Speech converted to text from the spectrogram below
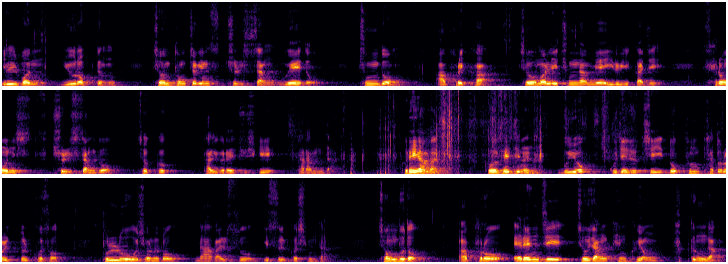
일본, 유럽 등 전통적인 수출 시장 외에도 중동, 아프리카, 저 멀리 중남미에 이르기까지 새로운 시- 수출 시장도 적극 발굴해 주시기 바랍니다. 그래야만 거세지는 무역 구제 조치 높은 파도를 뚫고서 블루오션으로 나아갈 수 있을 것입니다. 정부도 앞으로 LNG 저장 탱크용 합금강,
